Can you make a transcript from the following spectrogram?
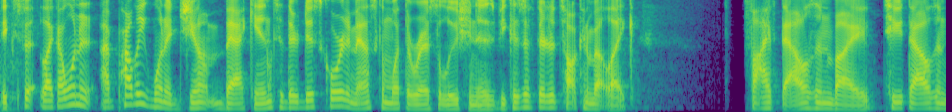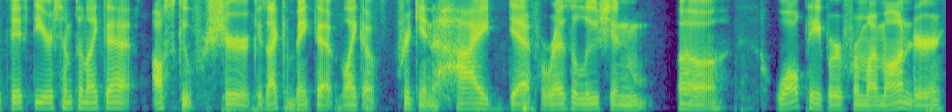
expect like I want to I probably want to jump back into their Discord and ask them what the resolution is because if they're talking about like 5000 by 2050 or something like that, I'll scoop for sure cuz I could make that like a freaking high def resolution uh wallpaper from my monitor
